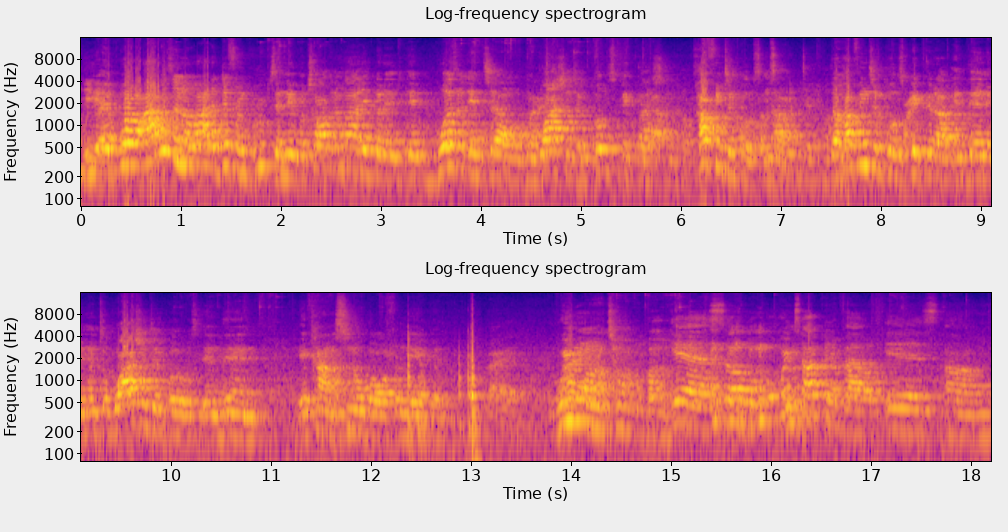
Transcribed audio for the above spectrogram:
Yeah, well, I was in a lot of different groups and they were talking about it, but it, it wasn't until the Right. Washington Post picked it Washington up. Post. Huffington Post, I'm sorry. Huffington Post. The Huffington Post picked it up and then it went to Washington Post and then it kind of snowballed from there. But Right. we Right. want to talk about Yeah, so what we're talking about is um,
